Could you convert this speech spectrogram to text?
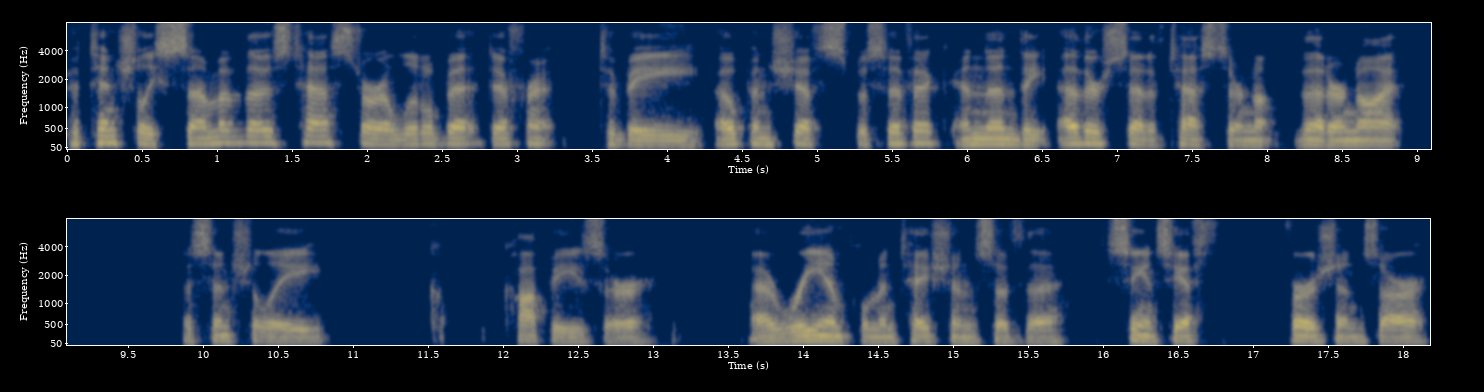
potentially some of those tests are a little bit different to be OpenShift specific. And then the other set of tests are not that are not essentially copies or uh, re-implementations of the CNCF versions are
